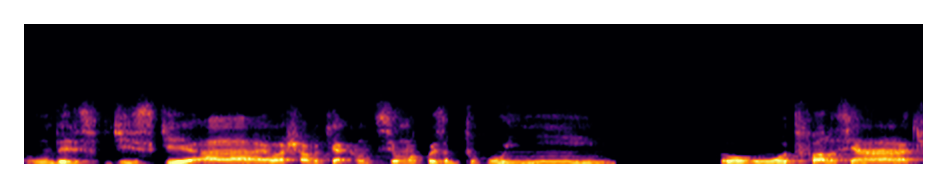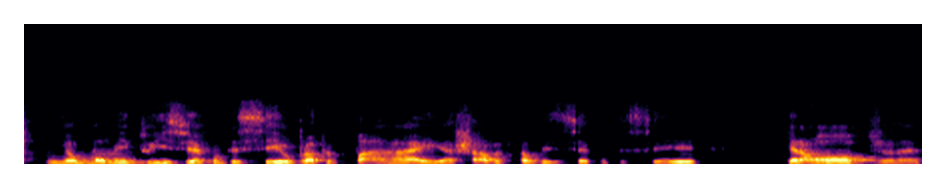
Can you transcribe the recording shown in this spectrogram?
Um deles diz que, ah, eu achava que ia acontecer uma coisa muito ruim. Ou um outro fala assim, ah, tipo, em algum momento isso ia acontecer. O próprio pai achava que talvez isso ia acontecer. Que era óbvio, né?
